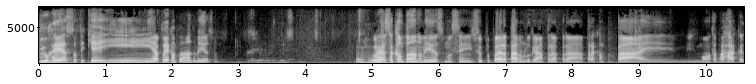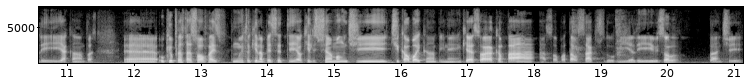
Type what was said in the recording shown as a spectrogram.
e o resto eu fiquei em. Foi acampando mesmo. Uhum. O resto acampando mesmo, assim, tipo, para, para um lugar para acampar e monta a barraca ali e acampa. É, o que o pessoal faz muito aqui na PCT é o que eles chamam de, de cowboy camping, né? Que é só acampar, só botar o saco de dormir ali, o isolante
